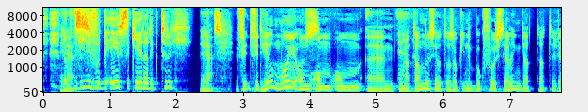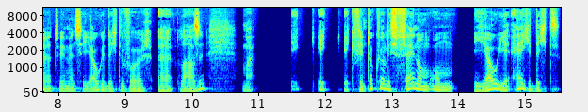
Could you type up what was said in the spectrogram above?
dat precies voor de eerste keer dat ik terug... Ja. Ik vind, vind het heel mooi om, om, om ehm, iemand anders, hè, het was ook in de boekvoorstelling, dat, dat er eh, twee mensen jouw gedichten voor eh, lazen. Maar ik, ik, ik vind het ook wel eens fijn om, om jou je eigen dicht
